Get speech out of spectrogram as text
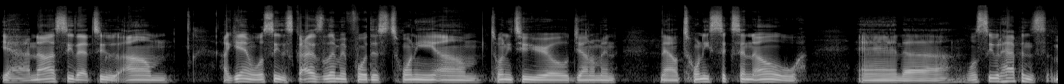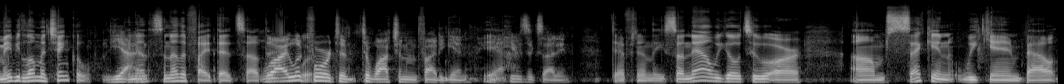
Yeah, no, I see that too. Um, again, we'll see. The sky's the limit for this 20, um, 22 year old gentleman. Now 26 and 0. And uh, we'll see what happens. Maybe Lomachenko. Yeah. You know, that's another fight that's out there. Well, I look We're- forward to, to watching him fight again. He, Yeah. he was exciting. Definitely. So now we go to our um, second weekend bout.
